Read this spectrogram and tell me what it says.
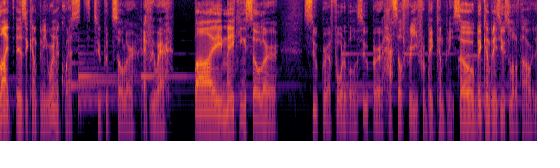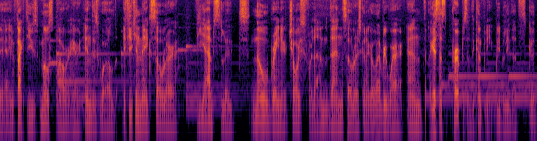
Alight is a company, we're in a quest to put solar everywhere by making solar super affordable, super hassle free for big companies. So, big companies use a lot of power. They, in fact, they use most power here in this world. If you can make solar the absolute no brainer choice for them, then solar is going to go everywhere. And I guess that's the purpose of the company. We believe that's good.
